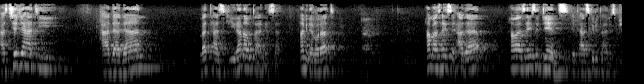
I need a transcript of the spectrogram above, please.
از چه جهتی عددن و تذکیرن او تعنیسن همین عبارت؟ هم از حیث عدد هم از حیث جنس که تذکیر و تعنیس میشه.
